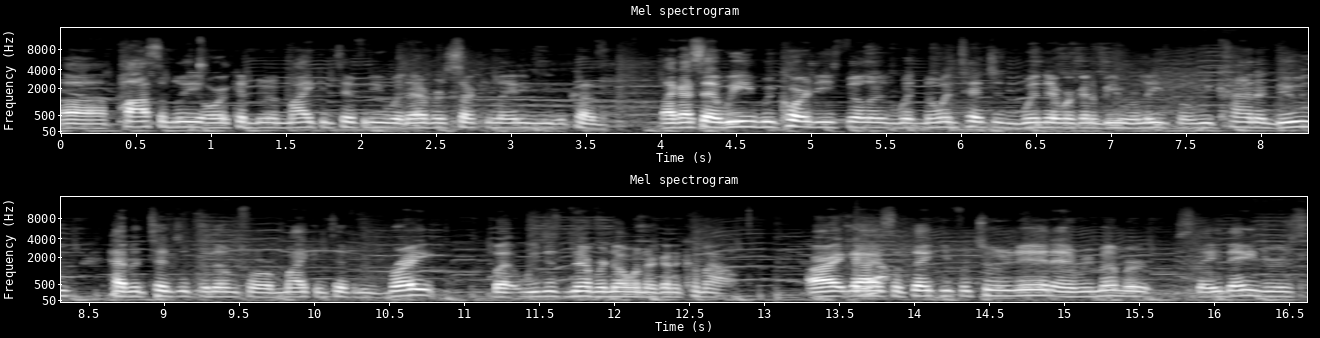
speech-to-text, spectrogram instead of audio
uh, possibly, or it could be Mike and Tiffany, whatever, circulating. Because, like I said, we recorded these fillers with no intention when they were going to be released, but we kind of do have intention for them for Mike and Tiffany's break, but we just never know when they're going to come out. All right, guys. So thank you for tuning in, and remember, stay dangerous.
